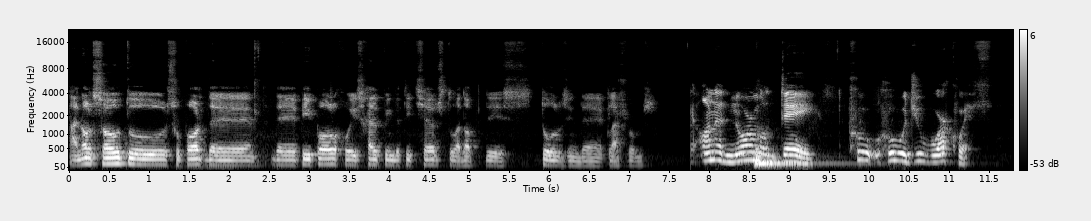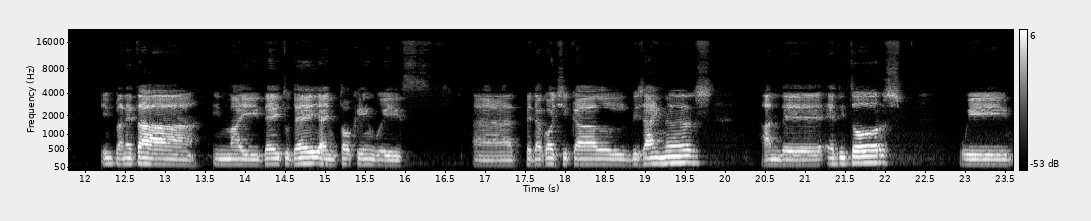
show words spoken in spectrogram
and also to support the, the people who is helping the teachers to adopt these tools in the classrooms. On a normal day, who, who would you work with? In Planeta, in my day to day, I'm talking with uh, pedagogical designers and the editors we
